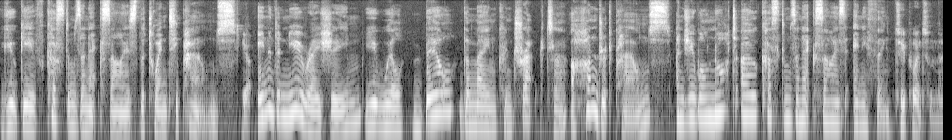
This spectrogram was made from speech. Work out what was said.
you give customs and excise the £20. Yep. In the new regime, you will bill the main contractor £100 and you will not owe customs and excise anything. Two points on that.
